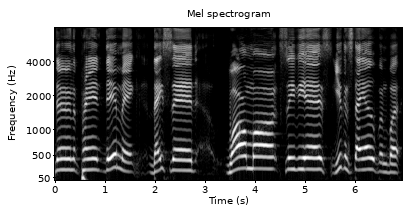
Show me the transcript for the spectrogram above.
during the pandemic, they said Walmart, CVS, you can stay open, but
